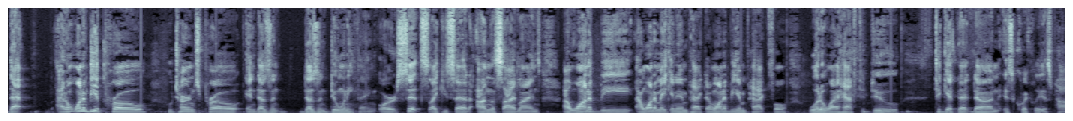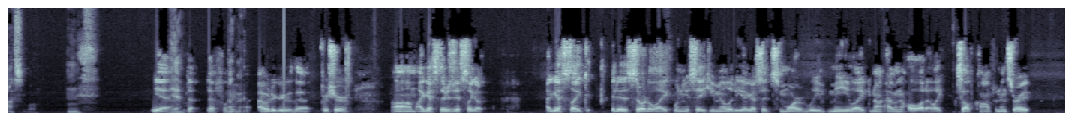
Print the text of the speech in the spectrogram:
that I don't want to be a pro who turns pro and doesn't doesn't do anything or sits like you said on the sidelines. I want to be I want to make an impact. I want to be impactful. What do I have to do to get that done as quickly as possible? yeah, Yeah. de- definitely i would agree with that for sure um i guess there's just like a i guess like it is sort of like when you say humility i guess it's more of me like not having a whole lot of like self-confidence right?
